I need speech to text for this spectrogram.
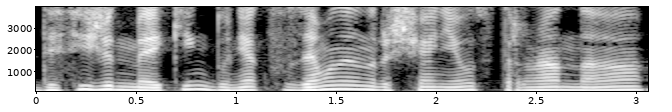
decision making, до някакво вземане на решение от страна на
